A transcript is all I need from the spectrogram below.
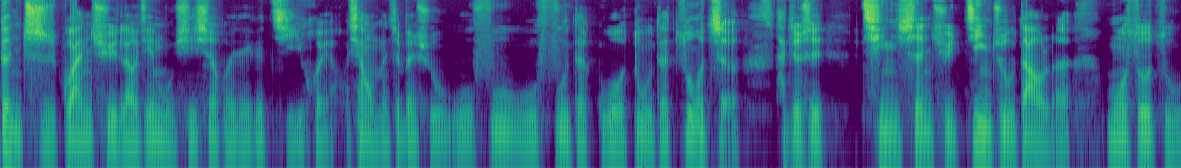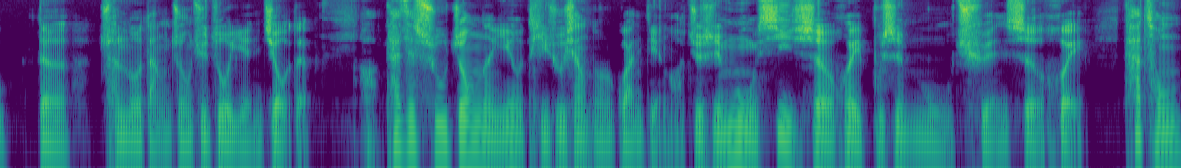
更直观去了解母系社会的一个机会，像我们这本书《无夫无父的国度》的作者，他就是亲身去进驻到了摩梭族的村落当中去做研究的。好，他在书中呢也有提出相同的观点哦，就是母系社会不是母权社会。他从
